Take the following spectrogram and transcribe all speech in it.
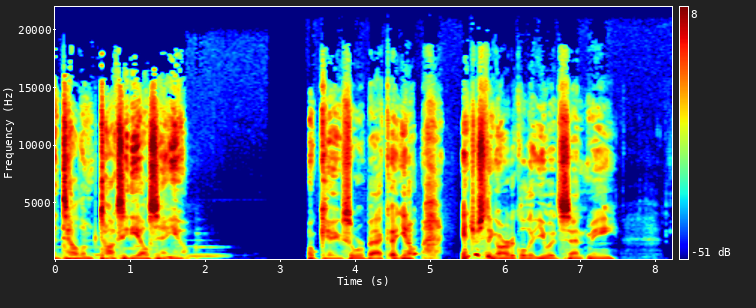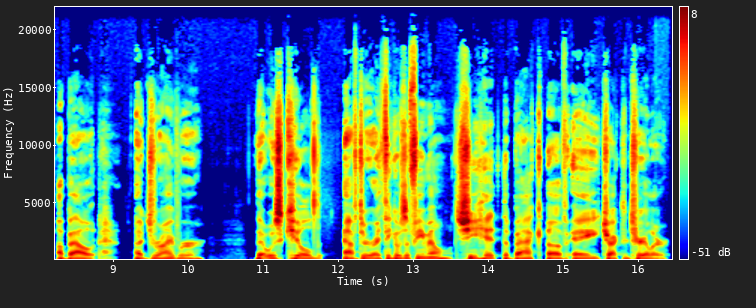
And tell them Talk CDL sent you. Okay, so we're back. Uh, you know, interesting article that you had sent me about a driver that was killed after I think it was a female. She hit the back of a tractor trailer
